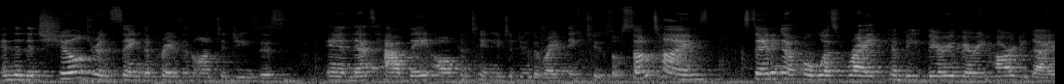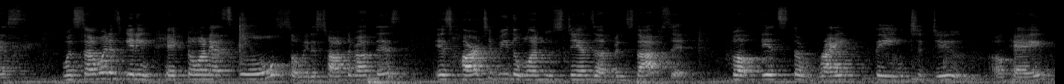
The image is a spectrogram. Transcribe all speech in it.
And then the children sang the praises onto Jesus. And that's how they all continue to do the right thing too. So sometimes standing up for what's right can be very, very hard, you guys. When someone is getting picked on at school, so we just talked about this, it's hard to be the one who stands up and stops it. But it's the right thing to do, okay?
